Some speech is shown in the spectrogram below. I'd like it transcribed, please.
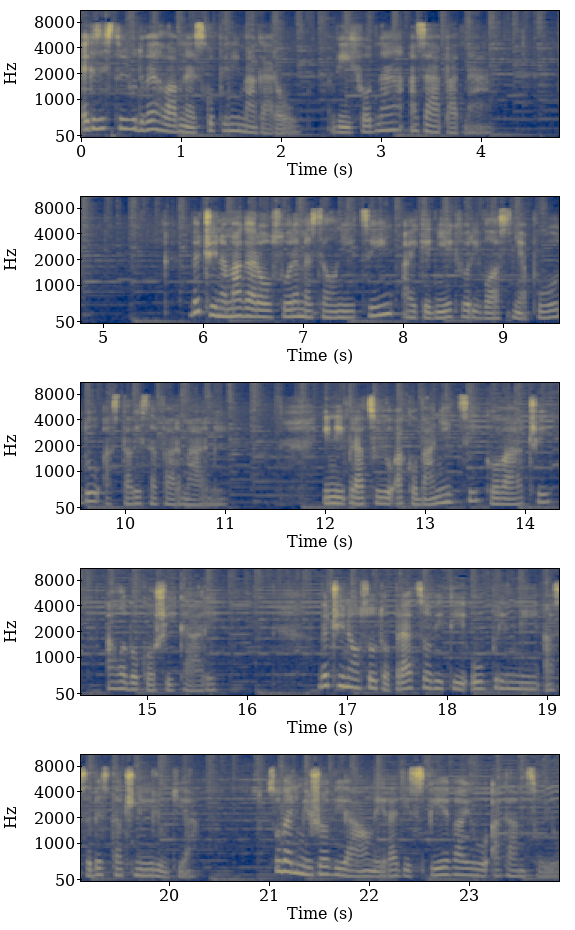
Existujú dve hlavné skupiny Magarov, východná a západná. Väčšina Magarov sú remeselníci, aj keď niektorí vlastnia pôdu a stali sa farmármi. Iní pracujú ako baníci, kováči alebo košikári. Väčšinou sú to pracovití, úprimní a sebestační ľudia. Sú veľmi žoviálni, radi spievajú a tancujú.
